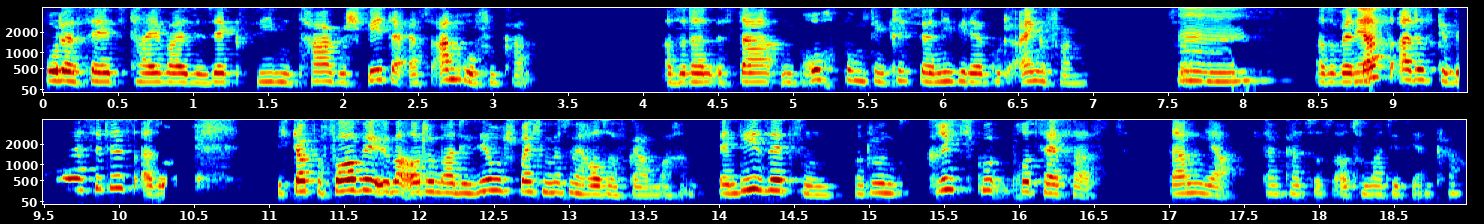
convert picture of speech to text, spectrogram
wo der Sales teilweise sechs, sieben Tage später erst anrufen kann. Also dann ist da ein Bruchpunkt, den kriegst du ja nie wieder gut eingefangen. So. Mhm. Also wenn ja. das alles gewährleistet ist, also ich glaube, bevor wir über Automatisierung sprechen, müssen wir Hausaufgaben machen. Wenn die sitzen und du einen richtig guten Prozess hast, dann ja, dann kannst du es automatisieren, klar.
